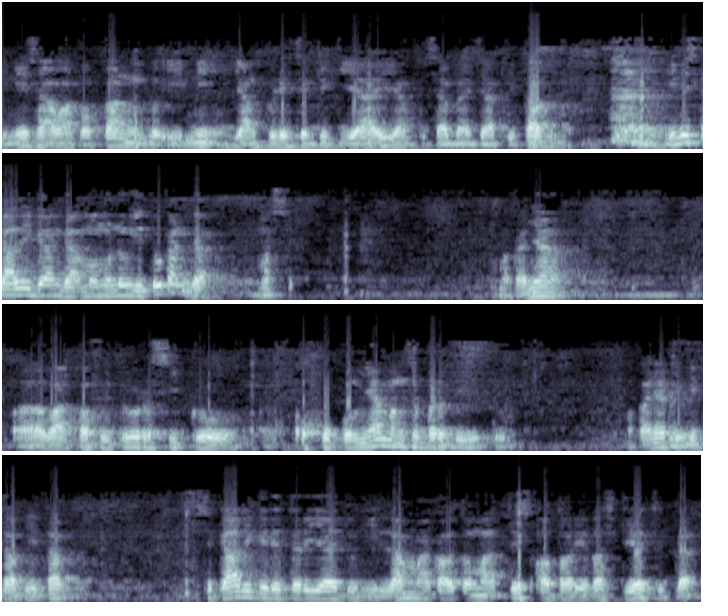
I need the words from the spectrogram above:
ini saya wakafkan untuk ini yang boleh jadi kiai yang bisa baca kitab. Ini sekali gak nggak memenuhi itu kan nggak masuk. Makanya uh, wakaf itu resiko. Hukumnya memang seperti itu. Makanya di kitab-kitab Sekali kriteria itu hilang, maka otomatis otoritas dia juga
